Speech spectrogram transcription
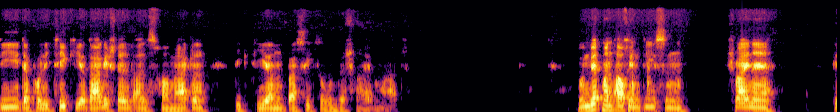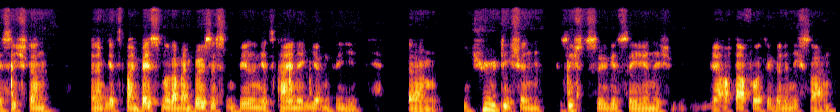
die der Politik hier dargestellt als Frau Merkel diktieren, was sie zu unterschreiben hat. Nun wird man auch in diesen Schweine Gesichtern ähm, jetzt beim besten oder beim bösesten Willen jetzt keine irgendwie ähm, jüdischen Gesichtszüge sehen. Ich, ja, auch davor, ich werde nicht sagen,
